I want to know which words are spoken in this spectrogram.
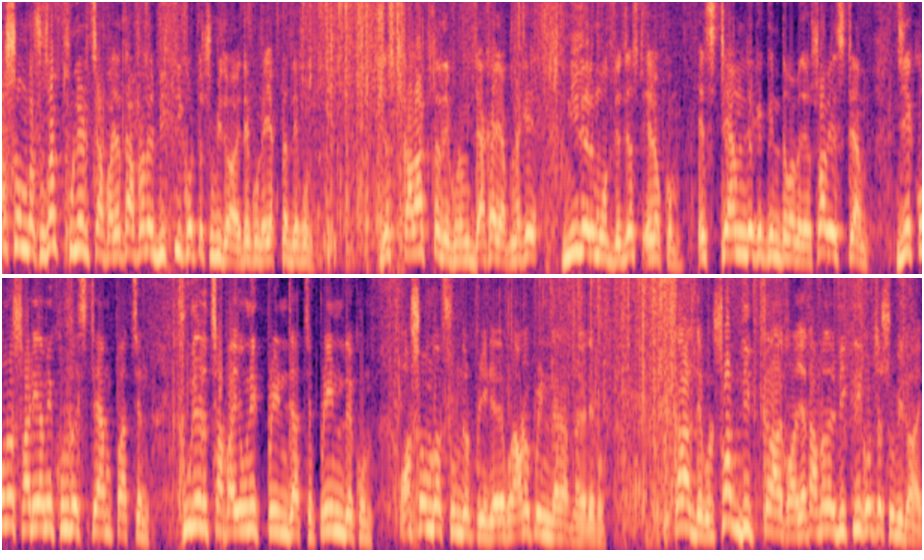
অসম্ভব সব ফুলের চাপা যাতে আপনাদের বিক্রি করতে সুবিধা হয়। দেখুন এই একটা দেখুন। জাস্ট কালারটা দেখুন আমি দেখাই আপনাকে নীলের মধ্যে জাস্ট এরকম। স্ট্যাম্প দেখে কিনতে পারবেন সব স্ট্যাম্প যে কোনো শাড়ি আমি খুলবে স্ট্যাম্প পাচ্ছেন। ফুলের চাপা ইউনিক প্রিন্ট যাচ্ছে প্রিন্ট দেখুন। অসম্ভব সুন্দর প্রিন্ট দেখুন আরও প্রিন্ট দেখা আপনাকে দেখুন। কালার দেখুন সব ডিপ কালার করা যাতে আপনাদের বিক্রি করতে সুবিধা হয়।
